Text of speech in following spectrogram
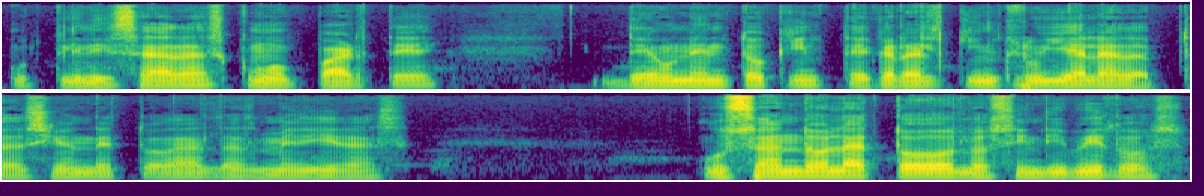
utilizadas como parte de un entoque integral que incluya la adaptación de todas las medidas, usándola todos los individuos.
